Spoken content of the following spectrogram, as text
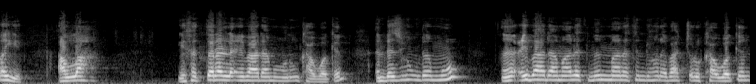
طيب አላህ የፈጠረን ለዒባዳ መሆኑን ካወቅን እንደዚሁም ደግሞ ዒባዳ ማለት ምን ማለት እንደሆነ ባጭሩ ካወቅን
